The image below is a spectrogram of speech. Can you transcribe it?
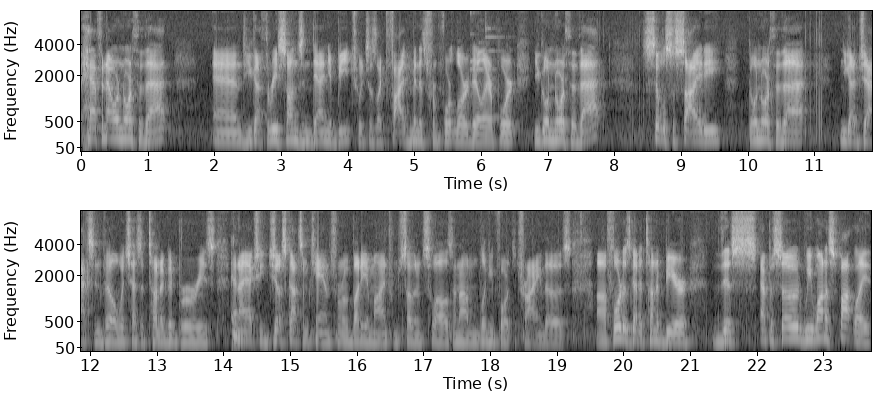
half an hour north of that, and you got Three Sons in Dania Beach, which is like five minutes from Fort Lauderdale Airport. You go north of that, Civil Society, go north of that. You got Jacksonville, which has a ton of good breweries, and I actually just got some cans from a buddy of mine from Southern Swells, and I'm looking forward to trying those. Uh, Florida's got a ton of beer. This episode, we want to spotlight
